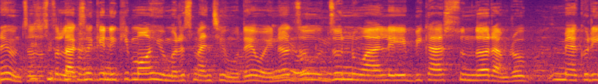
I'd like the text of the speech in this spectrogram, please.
नै हुन्छ जस्तो लाग्छ किनकि म ह्युमरस मान्छे हुँदै होइन जो जुन उहाँले विकास सुन्दर हाम्रो म्याकुरी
